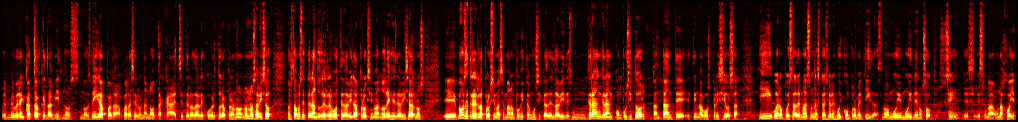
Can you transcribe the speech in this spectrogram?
eh, me hubiera encantado que David nos, nos diga para, para hacer una nota acá, etcétera, darle cobertura, pero no, no nos avisó, nos estamos enterando de rebote, David, la próxima, no dejes de avisarnos. Eh, vamos a traer la próxima semana un poquito de música del David, es un gran, gran compositor, cantante, tiene una voz preciosa, y bueno, pues además unas canciones muy comprometidas, ¿no? Muy, muy de nosotros, ¿sí? Es, una, una, joya.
